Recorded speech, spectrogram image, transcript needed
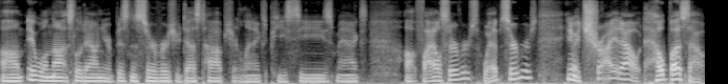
Um, it will not slow down your business servers, your desktops, your Linux PCs, Macs, uh, file servers, web servers. Anyway, try it out. Help us out.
